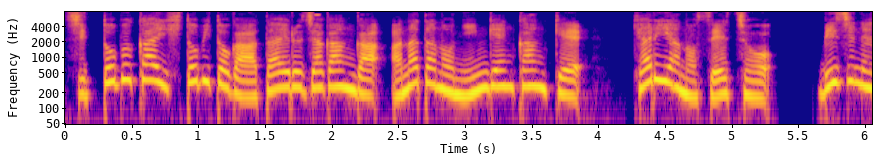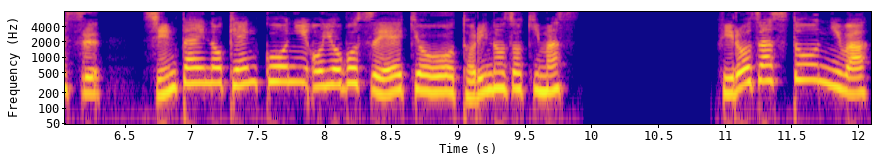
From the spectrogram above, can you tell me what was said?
嫉妬深い人々が与える邪眼があなたの人間関係、キャリアの成長、ビジネス、身体の健康に及ぼす影響を取り除きます。フィロザストーンには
